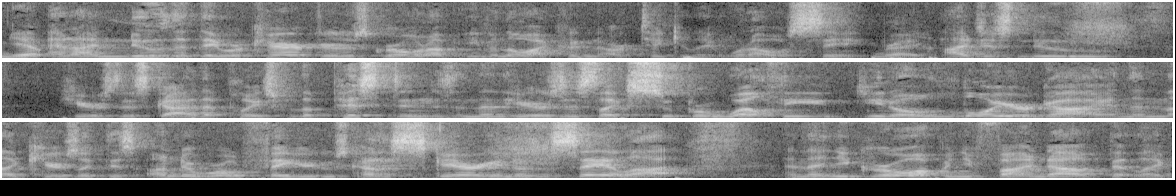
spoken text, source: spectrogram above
Yep. And I knew that they were characters growing up, even though I couldn't articulate what I was seeing. Right. I just knew here's this guy that plays for the Pistons, and then here's this like super wealthy, you know, lawyer guy, and then like here's like this underworld figure who's kind of scary and doesn't say a lot. And then you grow up and you find out that like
